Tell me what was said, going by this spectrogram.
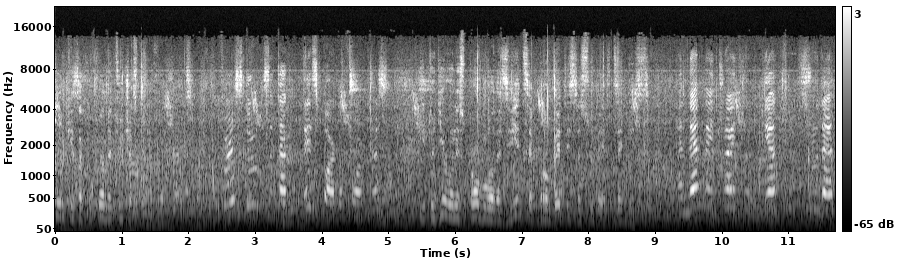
турки захопили цю частину фортеці. І тоді вони спробували звідси пробитися сюди, в це місце. And then they tried to get through that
